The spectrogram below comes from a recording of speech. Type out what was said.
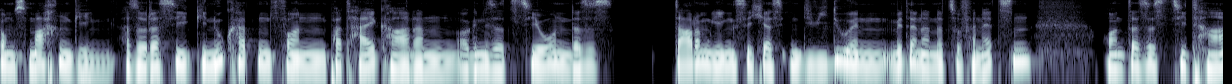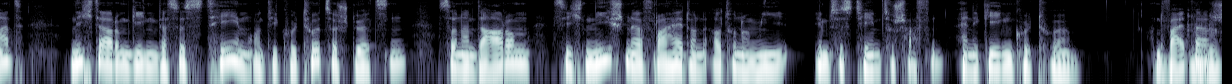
ums Machen ging. Also, dass sie genug hatten von Parteikadern, Organisationen, dass es darum ging, sich als Individuen miteinander zu vernetzen und dass es, Zitat, nicht darum ging, das System und die Kultur zu stürzen, sondern darum, sich Nischen der Freiheit und Autonomie im System zu schaffen, eine Gegenkultur. Und weiter, mhm.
